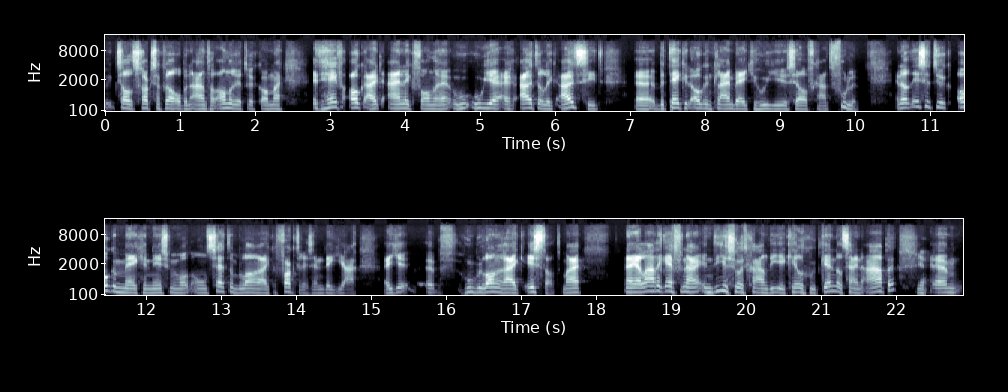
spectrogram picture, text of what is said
ik zal straks nog wel op een aantal andere terugkomen, maar het heeft ook uiteindelijk van hoe, hoe je er uiterlijk uitziet, uh, betekent ook een klein beetje hoe je jezelf gaat voelen. En dat is natuurlijk ook een mechanisme wat een ontzettend belangrijke factor is. En dan denk je, ja, weet je, uh, hoe belangrijk is dat? Maar nou ja, laat ik even naar een diersoort gaan die ik heel goed ken. Dat zijn apen. Ja. Um,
